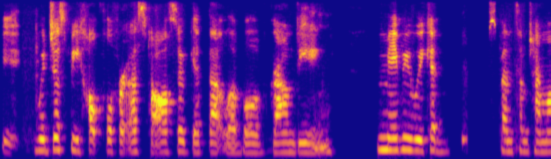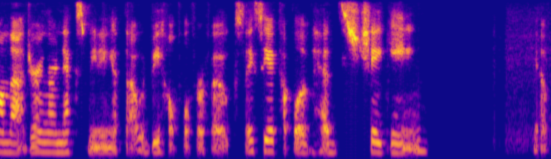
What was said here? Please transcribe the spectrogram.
it would just be helpful for us to also get that level of grounding. Maybe we could spend some time on that during our next meeting if that would be helpful for folks. I see a couple of heads shaking. Yep.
